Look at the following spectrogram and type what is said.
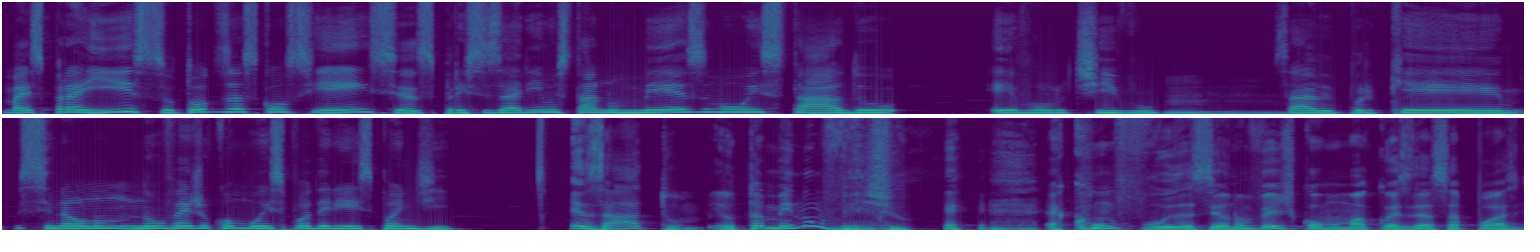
Mas para isso, todas as consciências precisariam estar no mesmo estado evolutivo, Uhum. sabe? Porque senão não, não vejo como isso poderia expandir. Exato. Eu também não vejo. é confuso, assim. Eu não vejo como uma coisa dessa pode,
